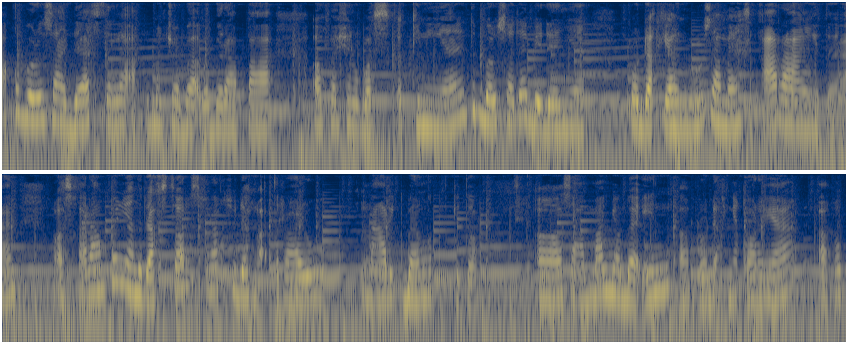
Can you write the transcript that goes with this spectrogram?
Aku baru sadar setelah aku mencoba beberapa uh, facial wash kekinian itu baru sadar bedanya produk yang dulu sama yang sekarang gitu kan? Kalau sekarang pun yang drugstore sekarang sudah nggak terlalu menarik banget gitu. Uh, sama nyobain produknya Korea. Aku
